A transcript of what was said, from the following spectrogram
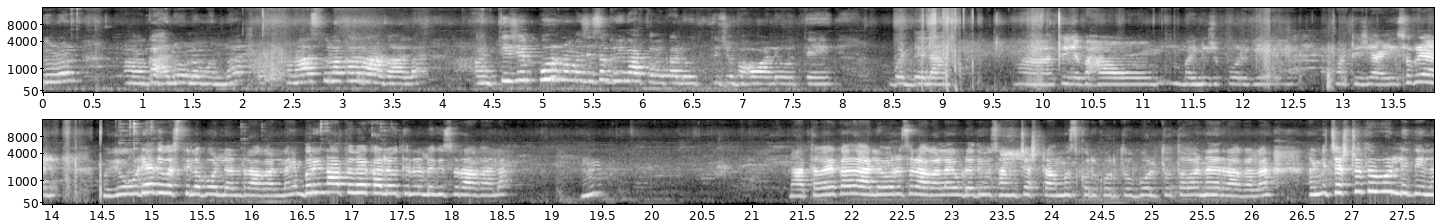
खेळून घालवलं म्हणलं. आणि आज तुला का राग आला? आणि तिचे पूर्ण म्हणजे सगळी नातेवाईक आले होते. तिचे भाव आले होते बड्डेला तिचे भाव बहिणीची पोरगी तिची आई सगळे आले. मग एवढ्या दिवस तिला बोलल्याला राग आला नाही. बरी नातेवाईक आले होते तिला लगेच राग आला. नातेवाईक आल्यावरच राग आला. एवढ्या दिवस आम्ही चष्टा मस्करी करतो बोलतो तेव्हा नाही राग आला. आणि मी चष्टा तर बोलली तिला.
